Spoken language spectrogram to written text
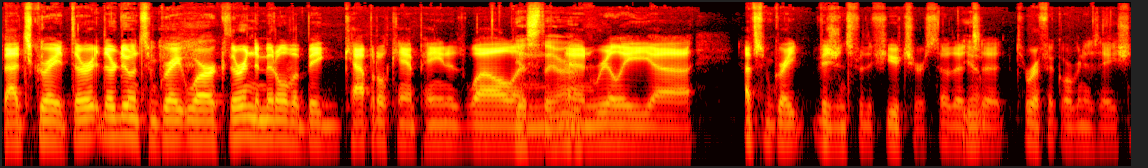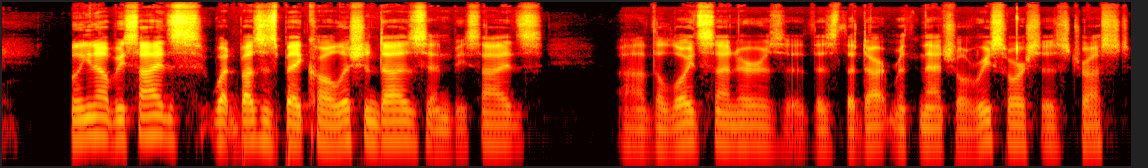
That's great. They're they're doing some great work. They're in the middle of a big capital campaign as well, and, Yes, they are. and really uh, have some great visions for the future. So that's Yep. a terrific organization. Well, you know, besides what Buzzards Bay Coalition does, and besides uh, the Lloyd Centers, uh, there's the Dartmouth Natural Resources Trust.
